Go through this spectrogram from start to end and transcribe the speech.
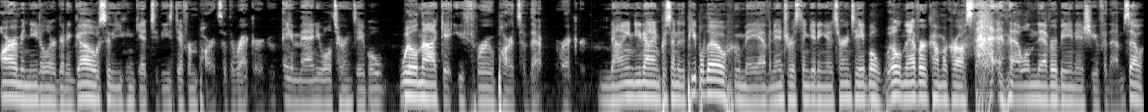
arm and needle are going to go so that you can get to these different parts of the record. A manual turntable will not get you through parts of that record. 99% of the people though who may have an interest in getting a turntable will never come across that and that will never be an issue for them. So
